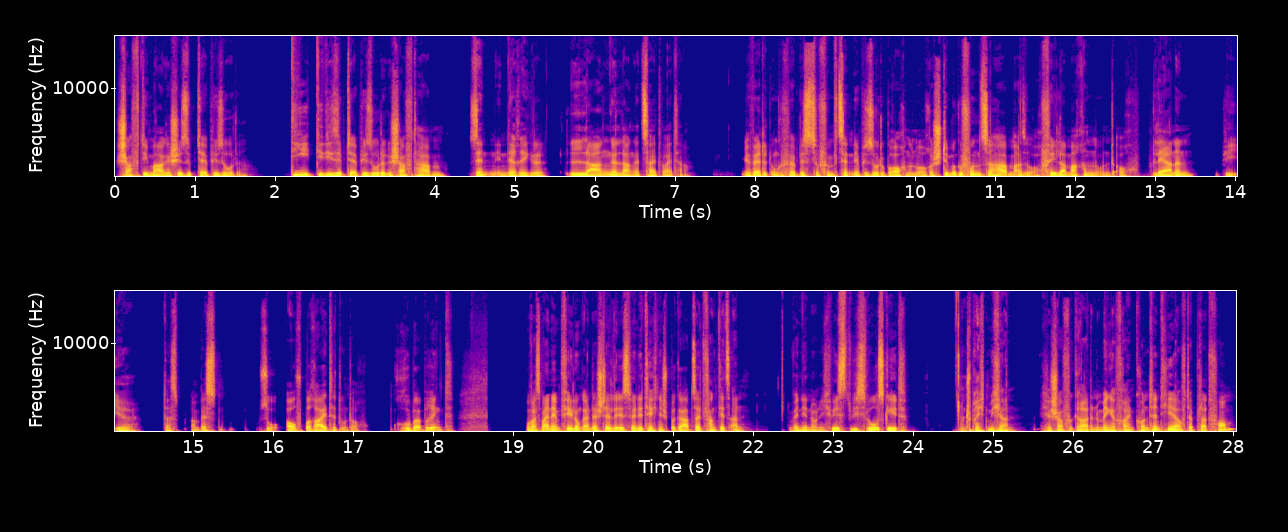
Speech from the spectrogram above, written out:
schafft die magische siebte Episode. Die, die die siebte Episode geschafft haben, senden in der Regel lange, lange Zeit weiter. Ihr werdet ungefähr bis zur 15. Episode brauchen, um eure Stimme gefunden zu haben, also auch Fehler machen und auch lernen, wie ihr das am besten so aufbereitet und auch rüberbringt. Und was meine Empfehlung an der Stelle ist, wenn ihr technisch begabt seid, fangt jetzt an. Wenn ihr noch nicht wisst, wie es losgeht, dann sprecht mich an. Ich erschaffe gerade eine Menge freien Content hier auf der Plattform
